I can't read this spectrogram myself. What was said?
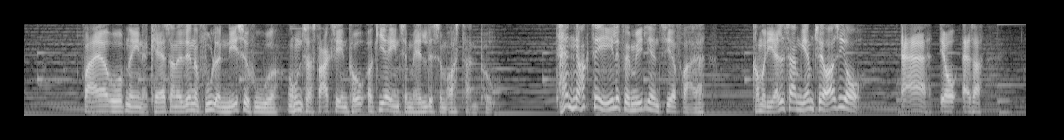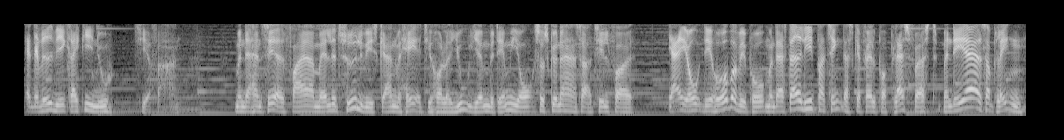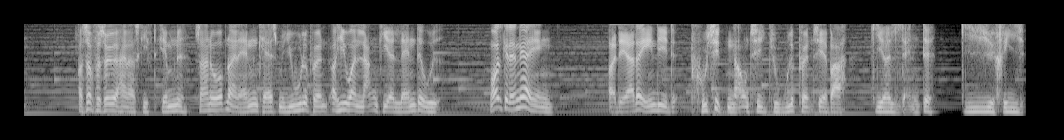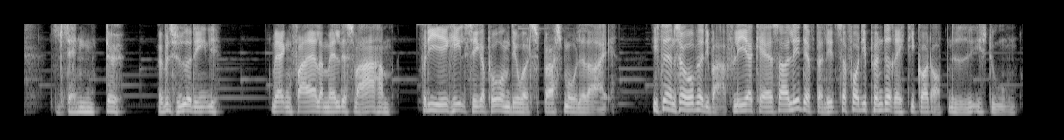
Freja åbner en af kasserne, den er fuld af nissehuer, og hun tager straks en på og giver en til Malte, som også tager den på. Der er nok til hele familien, siger Freja. Kommer de alle sammen hjem til os i år? Ja, jo, altså, ja, det ved vi ikke rigtigt endnu, siger faren. Men da han ser, at Freja og Malte tydeligvis gerne vil have, at de holder jul hjemme ved dem i år, så skynder han sig at tilføje, Ja jo, det håber vi på, men der er stadig lige et par ting, der skal falde på plads først. Men det er altså planen. Og så forsøger han at skifte emne, så han åbner en anden kasse med julepynt og hiver en lang girlande ud. Hvor skal den her hænge? Og det er da egentlig et pudsigt navn til julepynt, siger jeg bare. Girlande. Girilande. Hvad betyder det egentlig? Hverken Freja eller Malte svarer ham, for de er ikke helt sikre på, om det var et spørgsmål eller ej. I stedet så åbner de bare flere kasser, og lidt efter lidt, så får de pyntet rigtig godt op nede i stuen.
